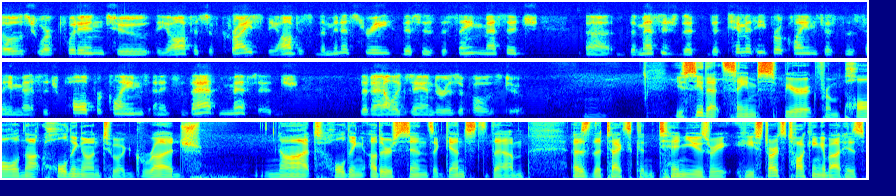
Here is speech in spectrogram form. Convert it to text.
those who are put into the office of Christ, the office of the ministry. This is the same message. Uh, the message that, that Timothy proclaims is the same message Paul proclaims, and it's that message that Alexander is opposed to. You see that same spirit from Paul, not holding on to a grudge, not holding other sins against them as the text continues where he, he starts talking about his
